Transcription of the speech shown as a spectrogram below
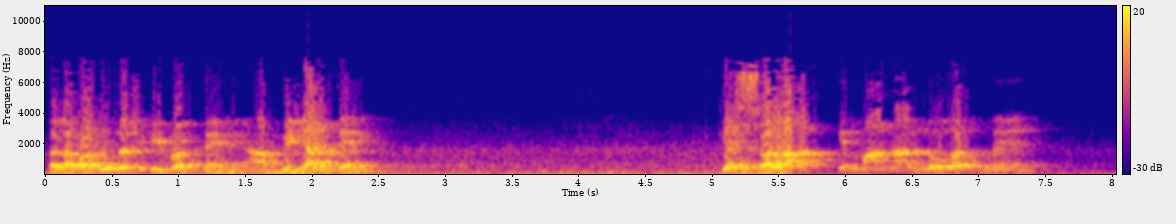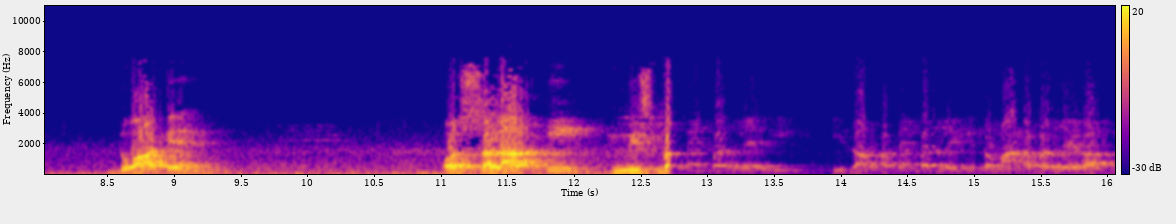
طلبا بھی تشریف رکھتے ہیں، آپ بھی جانتے ہیں کہ سلاد کے معنی لغت میں دعا کے ہیں۔ اور سلاد کی نسبتیں بدلے گی، اضافتیں بدلے گی تو معنی بدلے گا،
